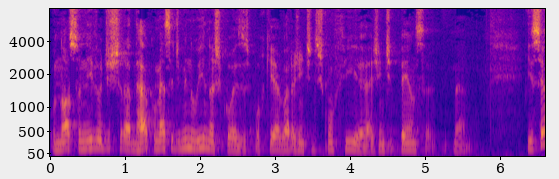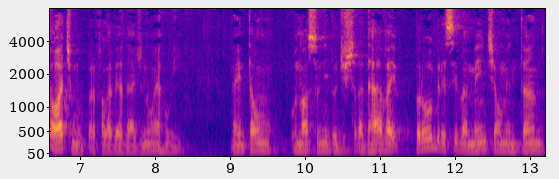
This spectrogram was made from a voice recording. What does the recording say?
o nosso nível de Shraddha começa a diminuir nas coisas, porque agora a gente desconfia, a gente pensa. Né? Isso é ótimo, para falar a verdade, não é ruim. Né? Então, o nosso nível de Shraddha vai progressivamente aumentando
